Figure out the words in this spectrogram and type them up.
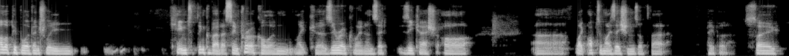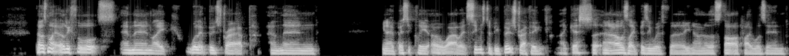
other people eventually came to think about that same protocol and like uh, zerocoin and zcash are uh, like optimizations of that paper. So that was my early thoughts. And then like will it bootstrap? And then you know basically oh wow it seems to be bootstrapping i guess. And i was like busy with uh, you know another startup i was in.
